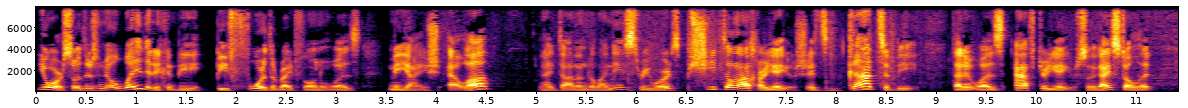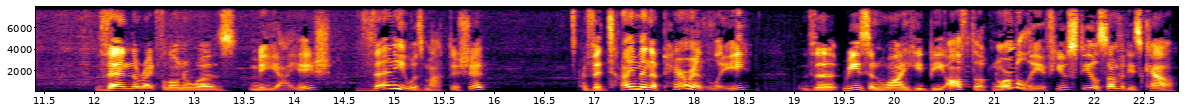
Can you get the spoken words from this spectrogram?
yours. So there's no way that it could be before the rightful owner was Miyash Ella. And I dot underline these three words, Pshita lachar Yeush. It's got to be that it was after Yeush. So the guy stole it. Then the rightful owner was Miyayesh. Then he was Makdish it. Vitamin apparently, the reason why he'd be off the hook, normally if you steal somebody's cow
